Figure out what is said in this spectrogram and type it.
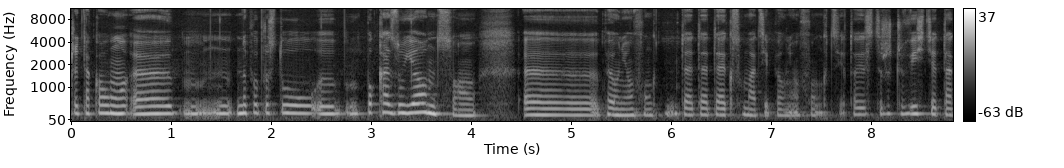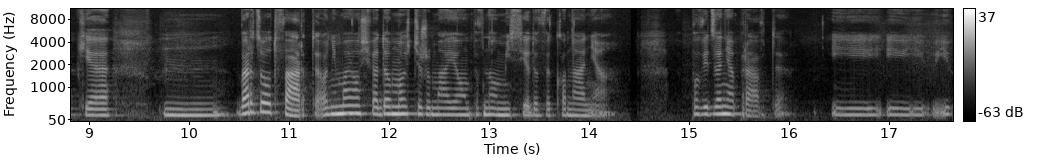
czy taką e, no po prostu e, pokazującą e, pełnią te, te, te ekshumacje pełnią funkcję. To jest rzeczywiście takie mm, bardzo otwarte. Oni mają świadomość, że mają pewną misję do wykonania, powiedzenia prawdy. I, i, I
